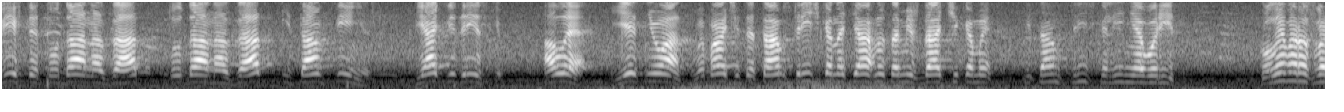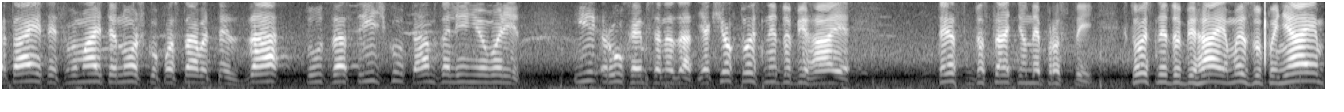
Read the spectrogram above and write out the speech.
бігти туди назад, туди назад і там фініш. 5 відрізків. Але є нюанс. Ви бачите, там стрічка натягнута між датчиками і там стрічка лінія воріт. Коли ви розвертаєтесь, ви маєте ножку поставити за, тут за стрічку, там за лінію воріт. І рухаємося назад. Якщо хтось не добігає, тест достатньо непростий. Хтось не добігає, ми зупиняємо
